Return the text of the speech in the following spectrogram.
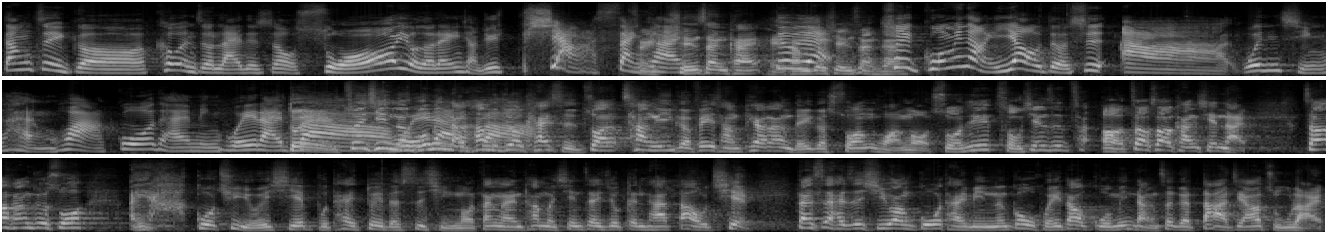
当这个柯文哲来的时候，所有的蓝营小区啪散开，先散开，对不对？先散开。所以国民党要的是啊，温情喊话，郭台铭回来对吧。，最近呢，国民党他们就开始装唱一个非常漂亮的一个双簧哦。首先，首先是唱呃赵少康先来，赵少康就说：“哎呀，过去有一些不太对的事情哦，当然他们现在就跟他道歉，但是还是希望郭台铭能够回到国民党这个大家族来。”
